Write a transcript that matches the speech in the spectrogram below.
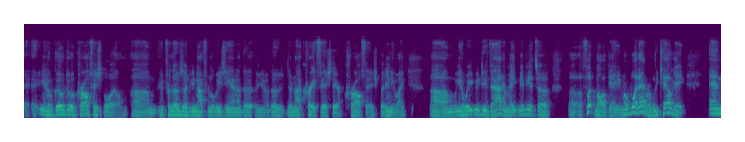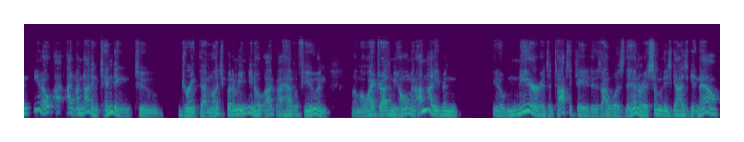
eh, eh, you know go to a crawfish boil, um, and for those of you not from Louisiana, the you know those they're not crayfish, they are crawfish. But anyway, um, you know we we do that, or maybe maybe it's a a football game or whatever, and we tailgate and you know I, i'm not intending to drink that much but i mean you know i, I have a few and uh, my wife drives me home and i'm not even you know near as intoxicated as i was then or as some of these guys get now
